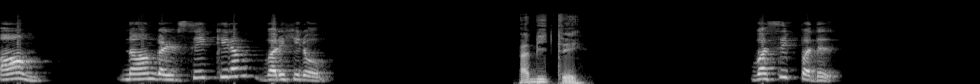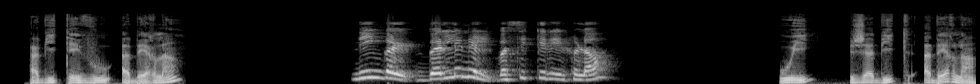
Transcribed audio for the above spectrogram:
ஆம் நாங்கள் சீக்கிரம் வருகிறோம் Habiter. வசிப்பது Habitez-vous à Berlin நீங்கள் பெர்லினில் வசிக்கிறீர்களா Oui, j'habite à Berlin.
